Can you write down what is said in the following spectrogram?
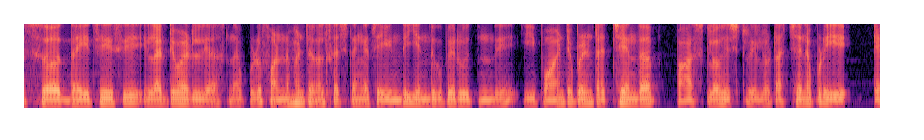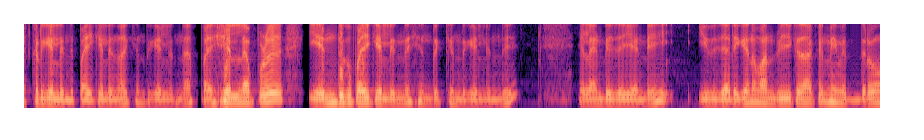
సో దయచేసి ఇలాంటి వాటిలు చేస్తున్నప్పుడు ఫండమెంటల్స్ ఖచ్చితంగా చేయండి. ఎందుకు పెరుగుతుంది? ఈ పాయింట్ ఎప్పుడైనా టచ్ అయిందా? పాస్ట్లో హిస్టరీలో టచ్ అయినప్పుడు ఎక్కడికి వెళ్ళింది? పైకి వెళ్ళిందా? కిందకి వెళ్ళిందా? పైకి వెళ్ళినప్పుడు ఎందుకు పైకి వెళ్ళింది? ఎందుకు కిందకి వెళ్ళింది? ఇలాంటివి చేయండి. ఇది జరిగిన వన్ వీక్ దాకా మేమిద్దరం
